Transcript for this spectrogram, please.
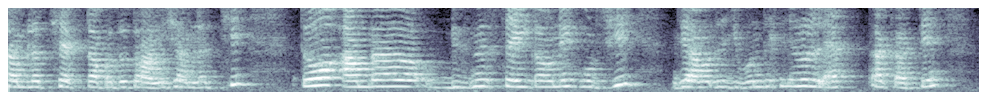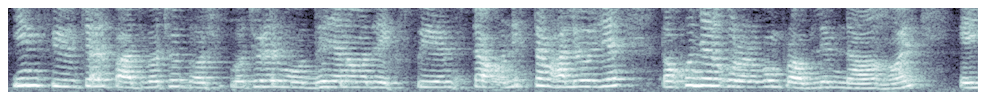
সামলাচ্ছে, একটা আপাতত আমি সামলাচ্ছি। তো আমরা বিজনেসটা এই কারণেই করছি যে আমাদের জীবন থেকে যেন ল্যাপটা কাটে। ইন ফিউচার পাঁচ বছর, দশ বছরের মধ্যে যেন আমাদের এক্সপিরিয়েন্সটা অনেকটা ভালো হয়ে যায়, তখন যেন কোনো রকম প্রবলেম না হয়, এই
